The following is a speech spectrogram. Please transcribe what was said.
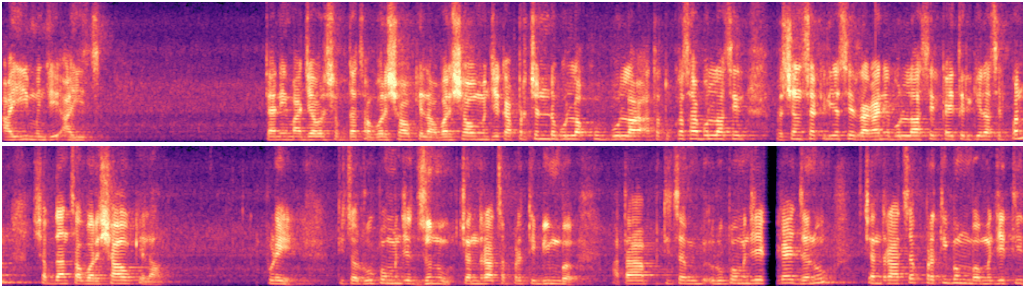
आई म्हणजे आईच. त्याने माझ्यावर शब्दाचा वर्षाव केला. वर्षाव म्हणजे काय? प्रचंड बोलला खूप बोलला. आता तो कसा बोलला असेल? प्रशंसा केली असेल रागाने बोलला असेल काहीतरी केलं असेल पण शब्दांचा वर्षाव केला. पुढे तिचं रूप म्हणजे जणू चंद्राचं प्रतिबिंब. आता तिचं रूप म्हणजे काय? जणू चंद्राचं प्रतिबिंब. म्हणजे ती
